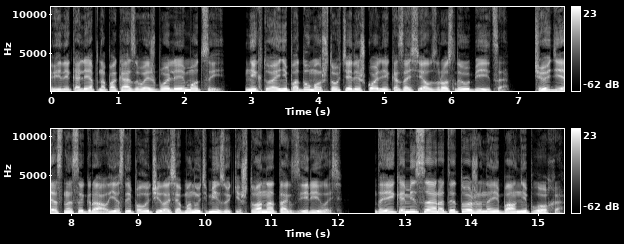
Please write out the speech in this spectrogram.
Великолепно показываешь более эмоций. Никто и не подумал, что в теле школьника засел взрослый убийца. Чудесно сыграл, если получилось обмануть Мизуки, что она так взъярилась. Да и комиссара ты тоже наебал неплохо.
